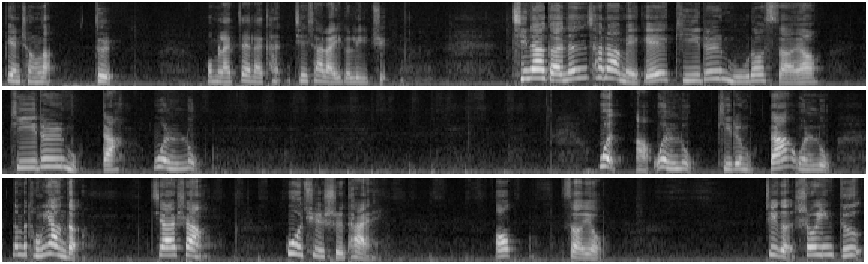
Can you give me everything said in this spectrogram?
变成了들我们来再来看接下来一个例句。지나가는사람에게길을물었어 요。 길을묻 다， 问路。问啊，问路。길을묻 다， 问路。那么同样的，加上 过去时态어서 요。 这个收音 do。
